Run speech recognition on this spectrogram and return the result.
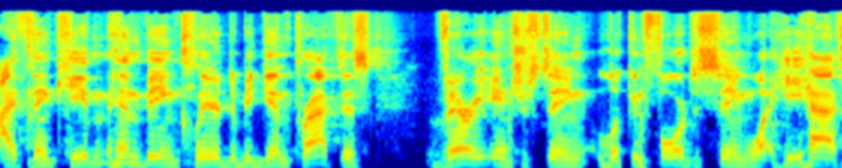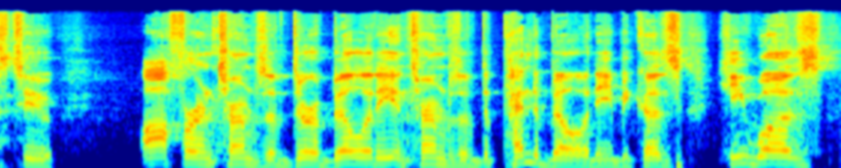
I think he, him being cleared to begin practice very interesting. Looking forward to seeing what he has to offer in terms of durability, in terms of dependability, because he was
